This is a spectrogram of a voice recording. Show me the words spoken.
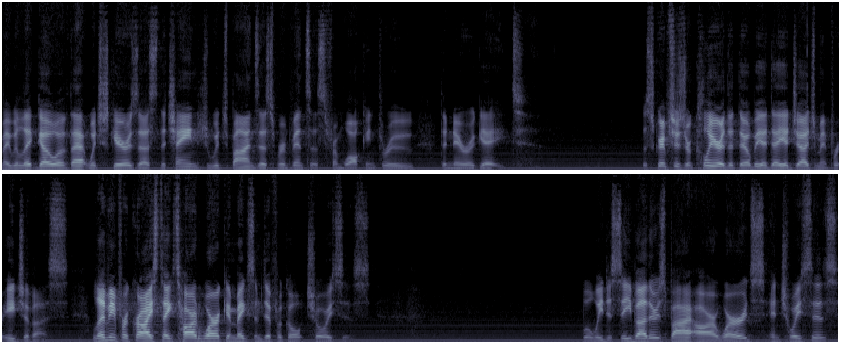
May we let go of that which scares us. The change which binds us prevents us from walking through the narrow gate. The scriptures are clear that there'll be a day of judgment for each of us. Living for Christ takes hard work and makes some difficult choices. Will we deceive others by our words and choices?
